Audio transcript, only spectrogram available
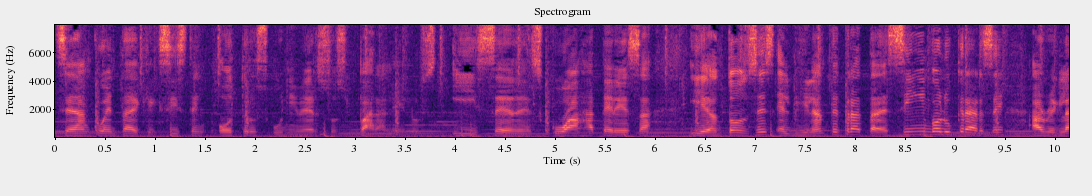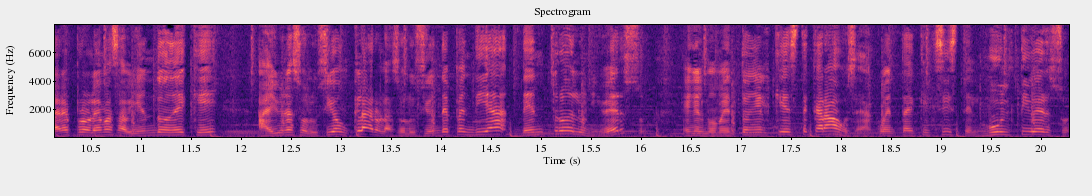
se dan cuenta de que existen otros universos paralelos y se descuaja Teresa y entonces el vigilante trata de sin involucrarse arreglar el problema sabiendo de que hay una solución. Claro, la solución dependía dentro del universo. En el momento en el que este carajo se da cuenta de que existe el multiverso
